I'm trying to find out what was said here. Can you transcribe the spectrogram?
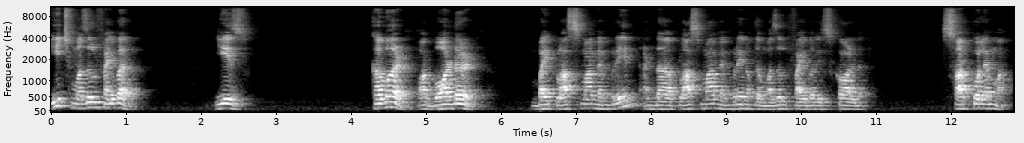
each muscle fiber is covered or bordered by plasma membrane and the plasma membrane of the muscle fiber is called sarcolemma.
